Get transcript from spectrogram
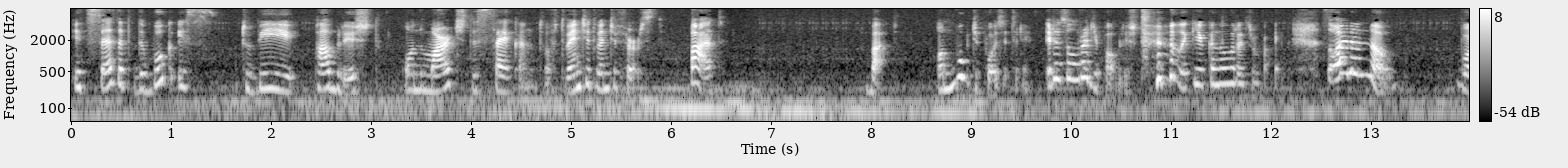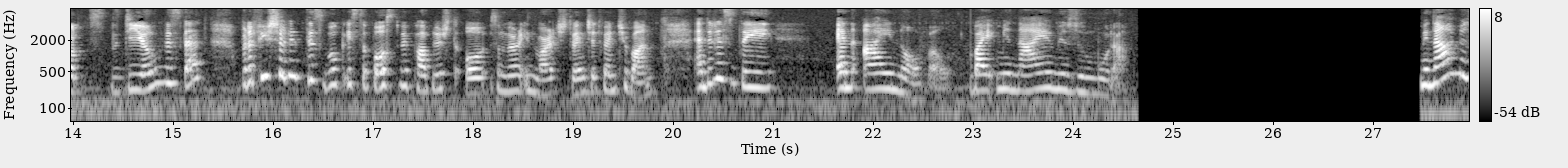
it says that the book is to be published on March the 2nd of 2021. But, but, on Book Depository, it is already published. like you can already buy it. So I don't know what's the deal with that but officially this book is supposed to be published somewhere in March 2021 and it is the an I novel by Minae Mizumura. Minae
